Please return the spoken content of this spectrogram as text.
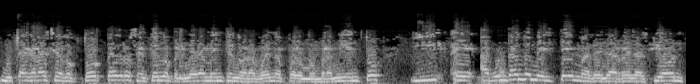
Muchas gracias, doctor Pedro Centeno. Primeramente, enhorabuena por el nombramiento y eh, abundando en el tema de la relación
